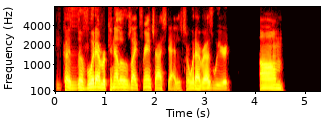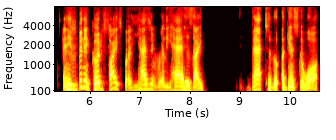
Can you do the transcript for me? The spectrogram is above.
because of whatever Canelo's like franchise status or whatever. That's weird. Um, and he's been in good fights, but he hasn't really had his like back to the against the wall.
